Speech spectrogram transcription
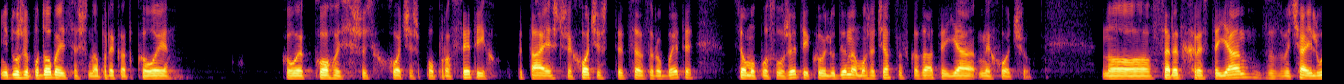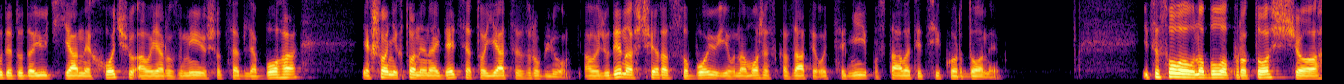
Мені дуже подобається, що, наприклад, коли, коли когось щось хочеш попросити і питаєш, чи хочеш ти це зробити, цьому послужити, і коли людина може чесно сказати Я не хочу. Но серед християн зазвичай люди додають Я не хочу, але я розумію, що це для Бога. Якщо ніхто не знайдеться, то я це зроблю. Але людина щира з собою, і вона може сказати оце ні і поставити ці кордони. І це слово воно було про те, що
